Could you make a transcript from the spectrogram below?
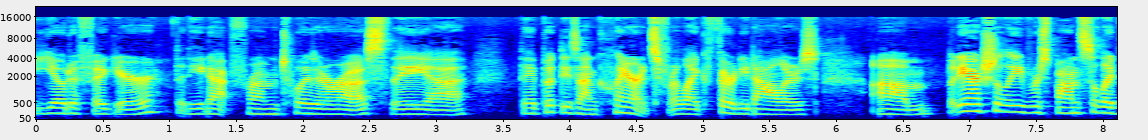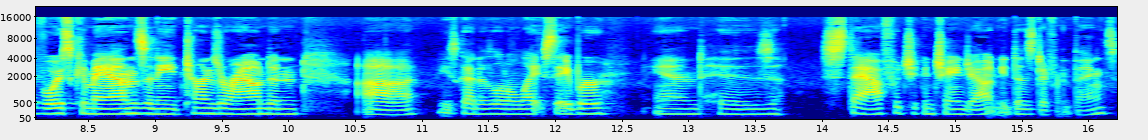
Yoda figure that he got from Toys R Us. They uh, they put these on clearance for like thirty dollars. Um, but he actually responds to like voice commands, and he turns around and uh, he's got his little lightsaber and his staff, which you can change out, and he does different things.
